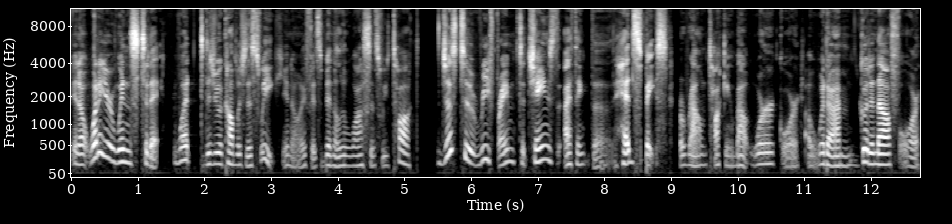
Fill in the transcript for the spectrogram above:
You know, what are your wins today? What did you accomplish this week? You know, if it's been a little while since we talked. Just to reframe, to change, I think, the headspace around talking about work or uh, whether I'm good enough or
